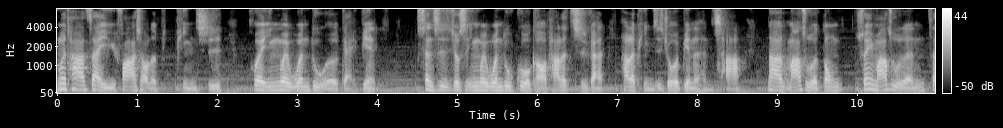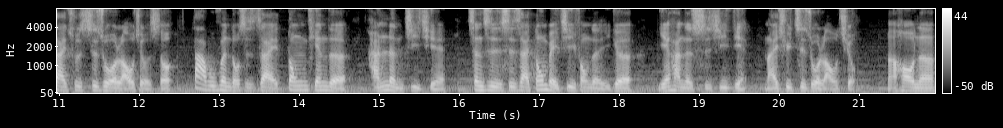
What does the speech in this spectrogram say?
因为它在于发酵的品质会因为温度而改变，甚至就是因为温度过高，它的质感、它的品质就会变得很差。那马祖的冬，所以马祖人在制制作老酒的时候，大部分都是在冬天的寒冷季节，甚至是在东北季风的一个严寒的时机点来去制作老酒。然后呢，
